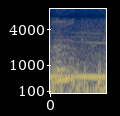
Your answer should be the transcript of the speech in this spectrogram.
えっ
